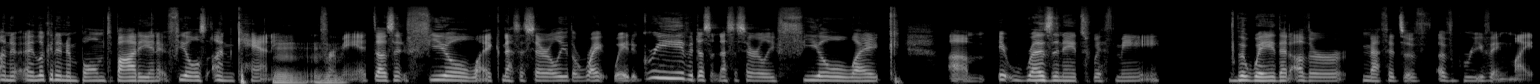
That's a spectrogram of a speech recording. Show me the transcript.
I look at an embalmed body and it feels uncanny mm, mm-hmm. for me. It doesn't feel like necessarily the right way to grieve. It doesn't necessarily feel like um, it resonates with me the way that other methods of of grieving might.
